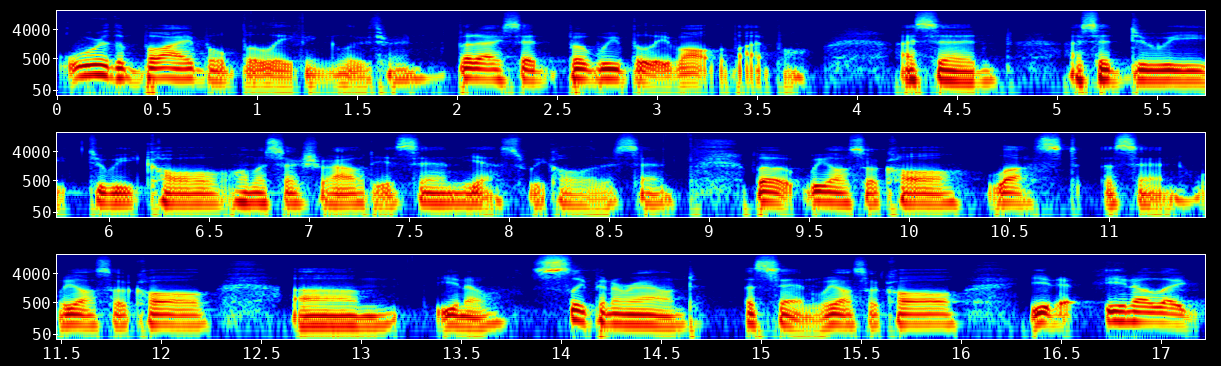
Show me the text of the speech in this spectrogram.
we're the Bible believing Lutheran, but I said, but we believe all the Bible. I said. I said, do we do we call homosexuality a sin? Yes, we call it a sin, but we also call lust a sin. We also call, um, you know, sleeping around a sin. We also call, you know, you know, like,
